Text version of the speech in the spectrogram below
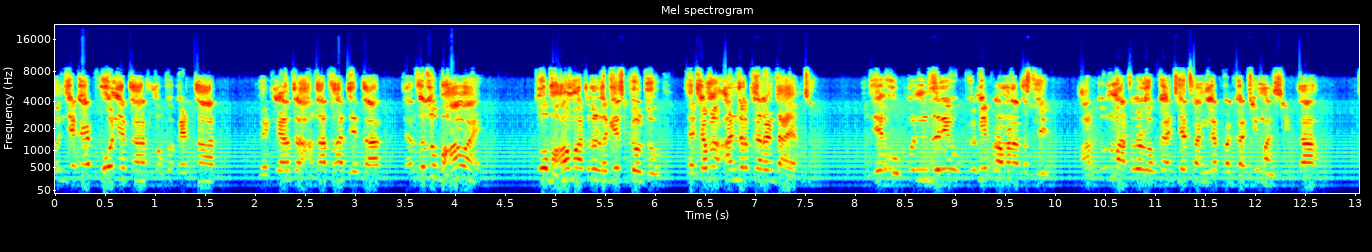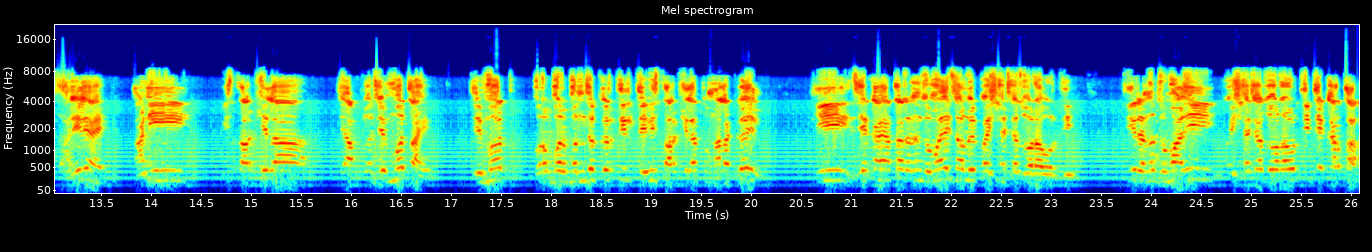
पण जे काय फोन येतात लोक भेटतात भेटल्यानंतर हातात हात देतात त्यांचा जो भाव आहे तो भाव मात्र लगेच कळतो. त्याच्यामुळे अंडर करंट आहे आमचा. म्हणजे ओपन जरी कमी प्रमाणात असले आतून मात्र लोकांची चांगल्या प्रकारची मानसिकता झालेली आहे. आणि वीस तारखेला जे आपलं जे मत आहे ते मत बरोबर बंद करतील तेवीस तारखेला तुम्हाला कळेल की जे काय आता रणधुमाळी चालू आहे पैशाच्या जोरावरती. ती रणधुमाळी पैशाच्या जोरावरती ते करतात.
